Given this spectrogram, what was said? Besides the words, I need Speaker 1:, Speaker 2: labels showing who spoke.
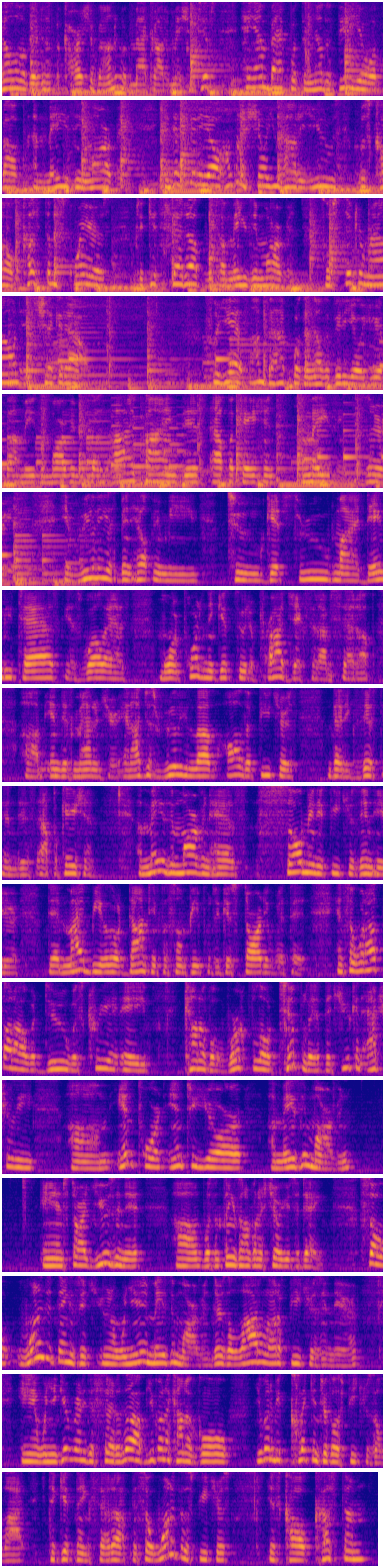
Speaker 1: hello there, this is Bakari Chavanu with Mac Automation Tips. Hey, I'm back with another video about Amazing Marvin. In this video, I'm going to show you how to use what's called custom squares to get set up with Amazing Marvin. So stick around and check it out. So yes, I'm back with another video here about Amazing Marvin because I find this application amazing, serious. It really has been helping me to get through my daily tasks as well as more importantly get through the projects that I'm set up um, in this manager and I just really love all the features that exist in this application. Amazing Marvin has so many features in here that might be a little daunting for some people to get started with it. And so what I thought I would do was create a kind of a workflow template that you can actually um, import into your Amazing Marvin and start using it uh, with some things that I'm going to show you today. So one of the things that, you know, when you're in Amazing Marvin, there's a lot, a lot of features in there. And when you get ready to set it up, you're going to kind of go, you're going to be clicking to those features a lot to get things set up. And so one of those features is called custom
